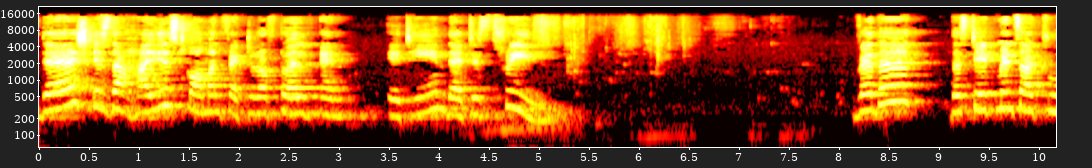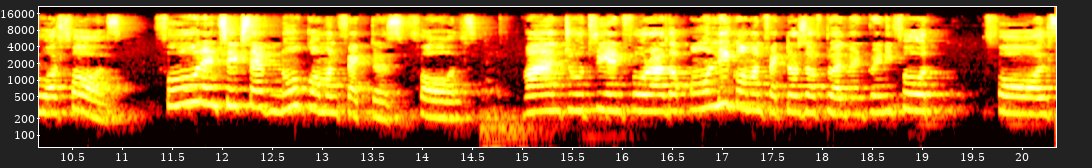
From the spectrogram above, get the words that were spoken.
Dash is the highest common factor of 12 and 18 that is 3. Whether the statements are true or false. 4 and 6 have no common factors. False. 1, 2, 3 and 4 are the only common factors of 12 and 24. False.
